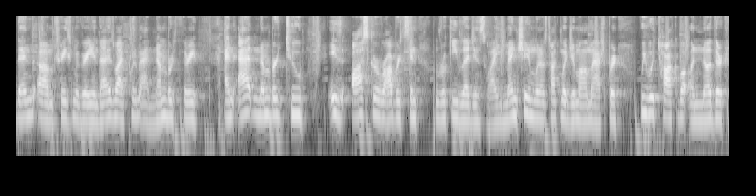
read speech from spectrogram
than um, Tracy McGrady, and that is why I put him at number three. And at number two is Oscar Robertson, rookie legend. So I mentioned when I was talking about Jamal Mashburn, we would talk about another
